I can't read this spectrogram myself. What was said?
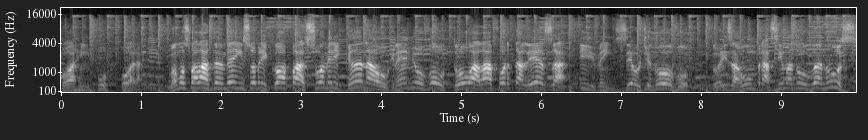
correm por fora. Vamos falar também sobre Copa Sul-Americana. O Grêmio voltou a lá Fortaleza e venceu de novo. 2 a 1 para cima do Lanús.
